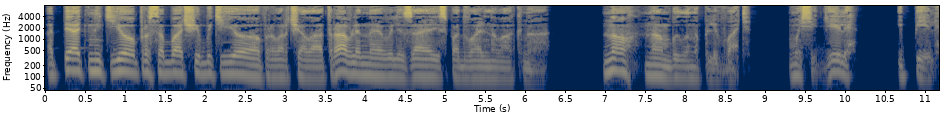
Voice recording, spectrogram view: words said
«Опять нытье про собачье бытие», — проворчала отравленная, вылезая из подвального окна. Но нам было наплевать. Мы сидели и пели.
